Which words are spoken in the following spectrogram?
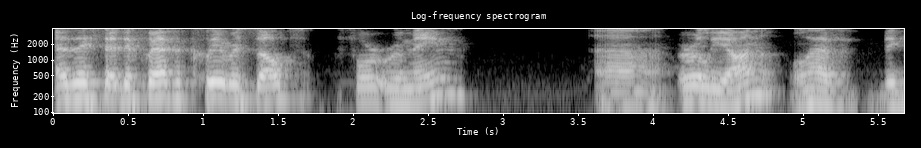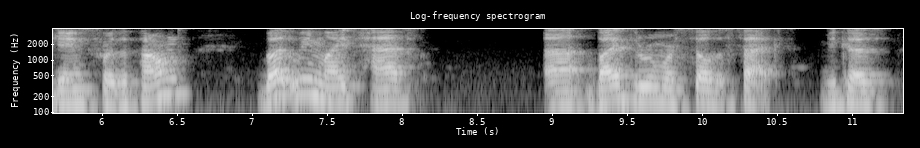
As I said, if we have a clear result for Remain, uh, early on. We'll have big gains for the pound, but we might have uh, buy the rumor, sell the fact, because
